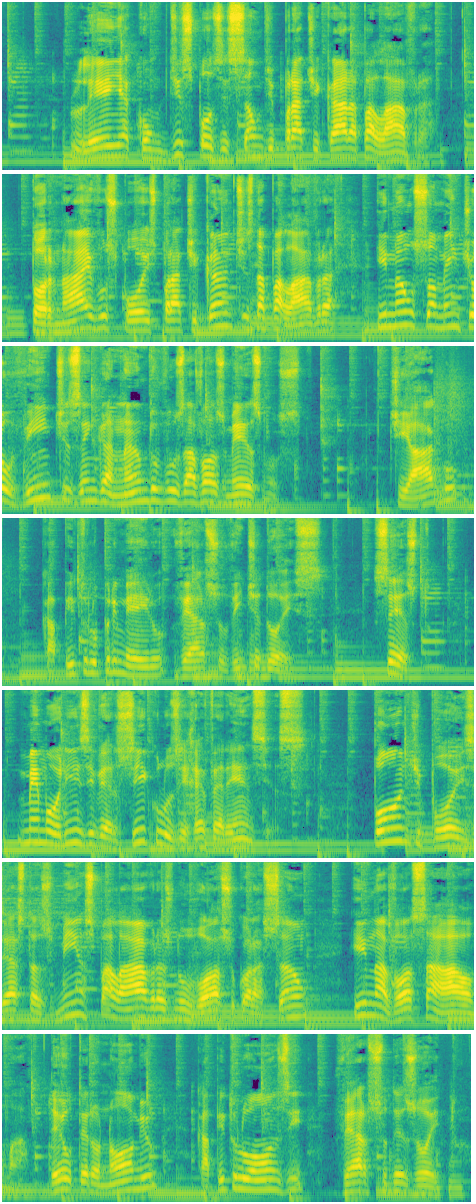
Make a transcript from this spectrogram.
leia com disposição de praticar a palavra Tornai-vos, pois, praticantes da palavra e não somente ouvintes, enganando-vos a vós mesmos. Tiago, capítulo 1, verso 22. Sexto, memorize versículos e referências. Ponde, pois, estas minhas palavras no vosso coração e na vossa alma. Deuteronômio, capítulo 11, verso 18.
